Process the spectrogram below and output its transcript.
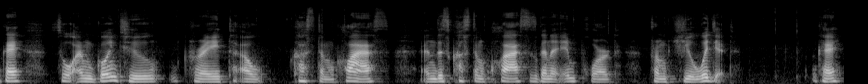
Okay, so I'm going to create a custom class, and this custom class is going to import from QWidget. Okay,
